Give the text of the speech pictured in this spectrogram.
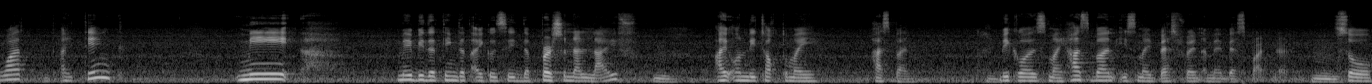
What I think, me, maybe the thing that I could say, the personal life, mm. I only talk to my husband mm. because my husband is my best friend and my best partner. Mm. So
